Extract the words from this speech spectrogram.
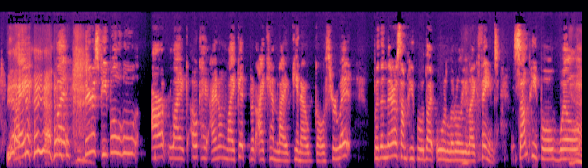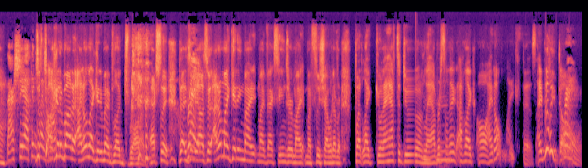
yeah, right? Yeah. But there's people who are like, okay, I don't like it, but I can like you know go through it. But then there are some people that will literally like faint. Some people will yeah. actually. I think just like talking about it. I don't like getting my blood drawn. Actually, that's right. honest, I don't mind getting my my vaccines or my my flu shot, whatever. But like when I have to do a lab mm-hmm. or something, I'm like, oh, I don't like this. I really don't. Right.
